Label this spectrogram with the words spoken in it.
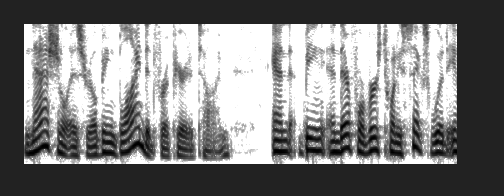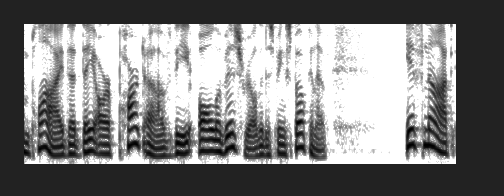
national Israel being blinded for a period of time and being and therefore verse 26 would imply that they are part of the all of Israel that is being spoken of. If not,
